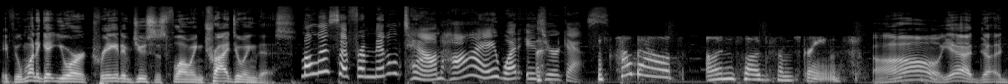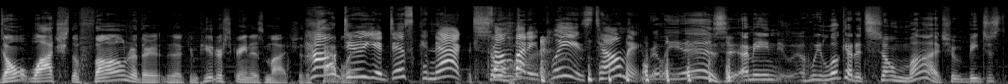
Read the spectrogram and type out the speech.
if you want to get your creative juices flowing, try doing this. Melissa from Middletown, hi. What is your guess? How about unplug from screens? Oh, yeah. D- don't watch the phone or the, the computer screen as much. Or the How tablet. do you disconnect? So Somebody, hard. please tell me. It really is. I mean, if we look at it so much, it would be just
